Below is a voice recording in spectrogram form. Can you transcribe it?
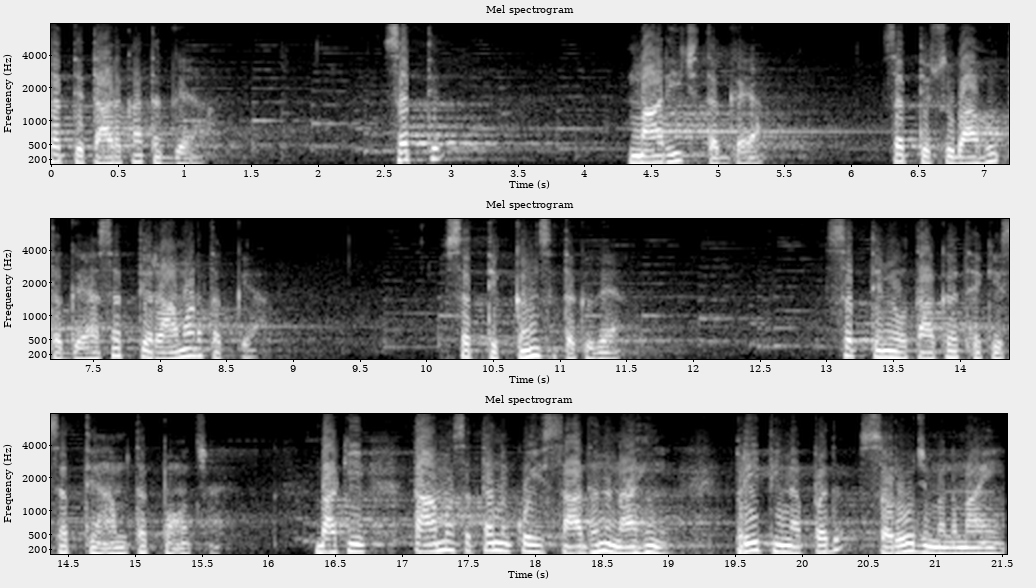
सत्य ताड़का तक गया। सत्य मारीच तक गया। सत्य सुबाहु तक गया। सत्य रावण तक गया। सत्य कंस तक गया। सत्य में वो ताकत है कि सत्य हम तक पहुँच जाए। बाकी तामस तन कोई साधन नाही, प्रीति न पद सरोज मनमाही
